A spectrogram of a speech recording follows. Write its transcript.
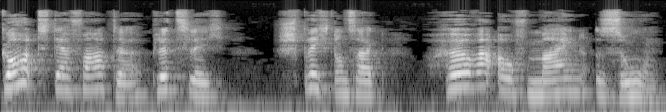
Gott der Vater, plötzlich spricht und sagt, höre auf mein Sohn.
